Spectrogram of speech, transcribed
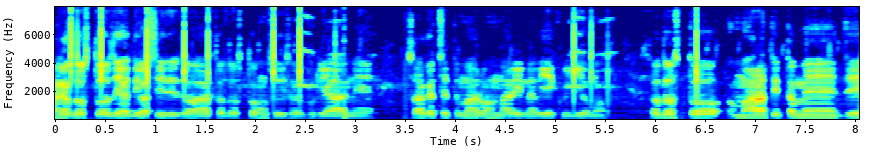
હેલો દોસ્તો, જય આદિવાસી, જય જોહાર. તો દોસ્તો, હું છું ઈશ્વર ભુરિયા અને સ્વાગત છે તમારું અમારી નવી એક વિડીયોમાં. તો દોસ્તો, મારાથી તમે જે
